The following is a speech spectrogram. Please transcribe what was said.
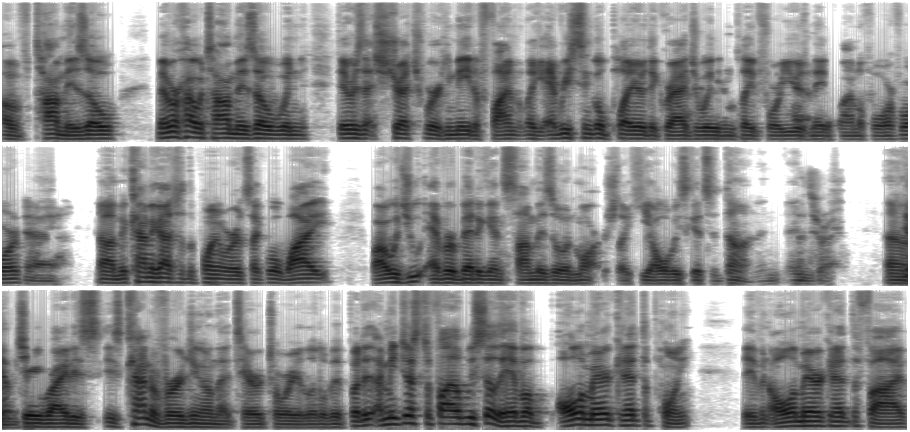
of Tom Izzo. Remember how Tom Izzo when there was that stretch where he made a final, like every single player that graduated and played four years yeah. made a Final Four for. Yeah. Um, it kind of got to the point where it's like, well, why why would you ever bet against Tom Izzo in March? Like he always gets it done. And, and That's right. Um, yep. Jay Wright is is kind of verging on that territory a little bit, but I mean, justifiably so. They have a All American at the point. They have an All American at the five,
